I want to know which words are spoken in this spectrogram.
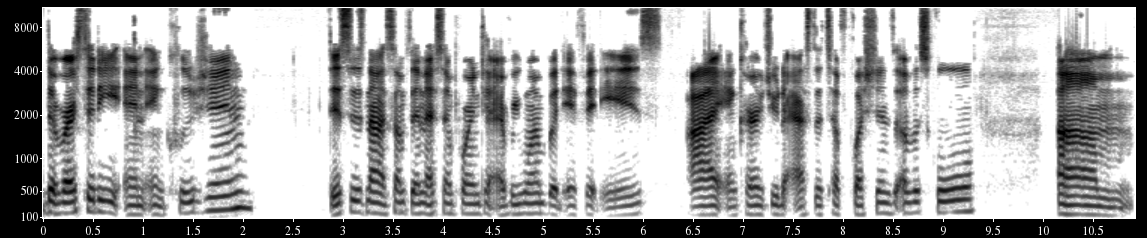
diversity and inclusion. This is not something that's important to everyone, but if it is, I encourage you to ask the tough questions of a school. Um,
